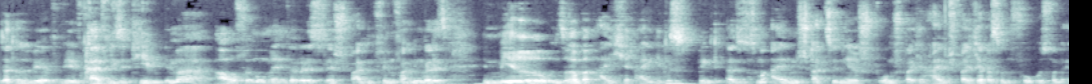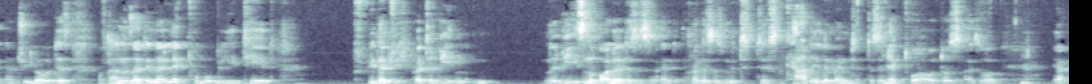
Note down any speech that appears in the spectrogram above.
Wie gesagt, also wir, wir greifen diese Themen immer auf im Moment, weil wir das sehr spannend finden, vor allem weil es in mehrere unserer Bereiche reingeht. Das bringt also zum einen stationäre Stromspeicher, Heimspeicher, was so ein Fokus von Energy Load ist. Auf der anderen Seite in der Elektromobilität spielen natürlich Batterien eine Riesenrolle. Das ist, ein, ich meine, das ist mit das Kernelement des Elektroautos. Also ja. ja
